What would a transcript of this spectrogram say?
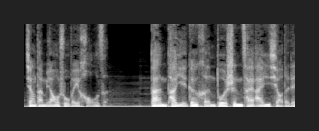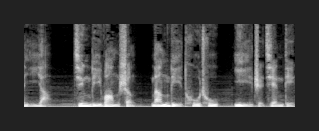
将他描述为猴子。但他也跟很多身材矮小的人一样，精力旺盛，能力突出，意志坚定。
